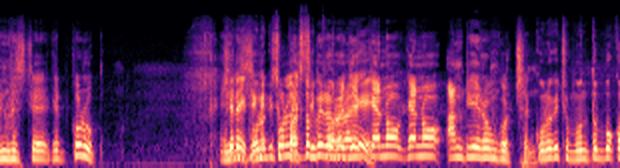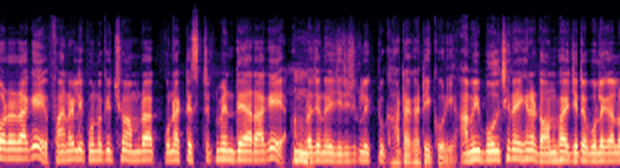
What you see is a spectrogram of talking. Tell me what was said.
ইনভেস্টিগেট করুক। সেটাই, কোনো কিছু করলেই তো বেরোবে যে কেন কেন আন্টি এরকম করছেন? কোনো কিছু মন্তব্য করার আগে ফাইনালি কোনো কিছু আমরা কোনো একটা স্টেটমেন্ট দেওয়ার আগে আমরা যেন এই জিনিসগুলো একটু ঘাটাঘাটি করি। আমি বলছি না এখানে ডন ভাই যেটা বলে গেল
